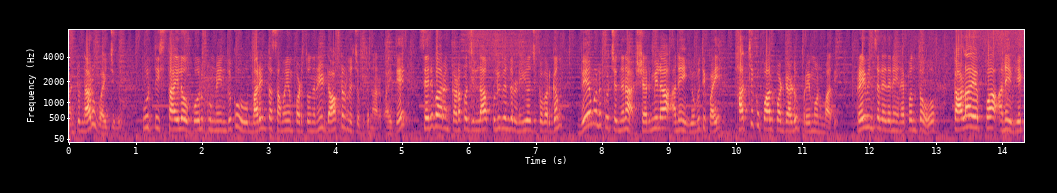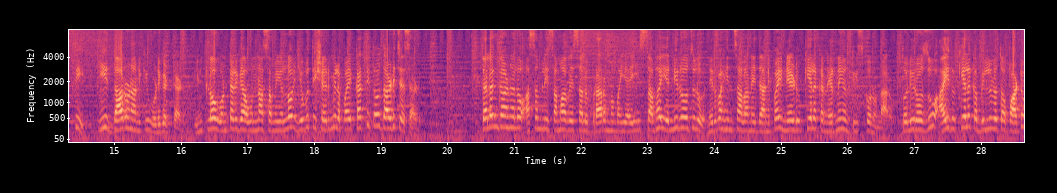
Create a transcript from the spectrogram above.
అంటున్నారు వైద్యులు. పూర్తి స్థాయిలో కోలుకునేందుకు మరింత సమయం పడుతుందని డాక్టర్లు చెబుతున్నారు. అయితే శనివారం కడప జిల్లా పులివెందుల నియోజకవర్గం వేములకు చెందిన షర్మిల అనే యువతిపై హత్యకు పాల్పడ్డాడు ప్రేమోన్మాది. ప్రేమించలేదనే నెపంతో కాళాయప్ప అనే వ్యక్తి ఈ దారుణానికి ఒడిగట్టాడు. ఇంట్లో ఒంటరిగా ఉన్న సమయంలో యువతి షర్మిలపై కత్తితో దాడి చేశాడు. తెలంగాణలో అసెంబ్లీ సమావేశాలు ప్రారంభమయ్యాయి. సభ ఎన్ని రోజులు నిర్వహించాలనే దానిపై నేడు కీలక నిర్ణయం తీసుకోనున్నారు. తొలి రోజు ఐదు కీలక బిల్లులతో పాటు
